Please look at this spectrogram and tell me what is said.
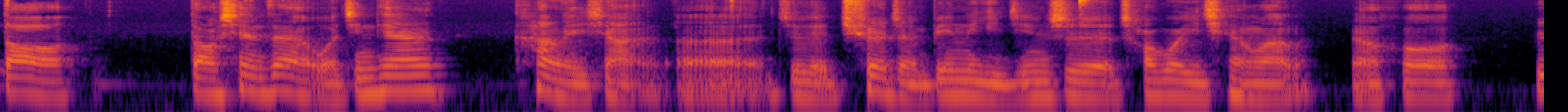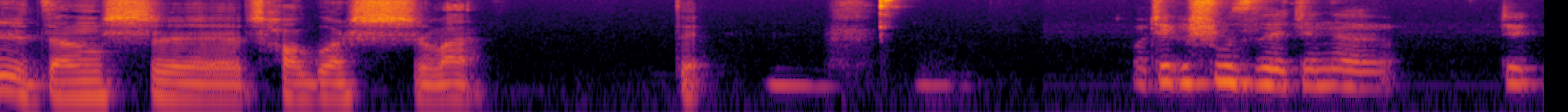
到到现在，我今天看了一下，呃，这个确诊病例已经是超过一千万了，然后日增是超过十万。嗯，我这个数字真的，对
